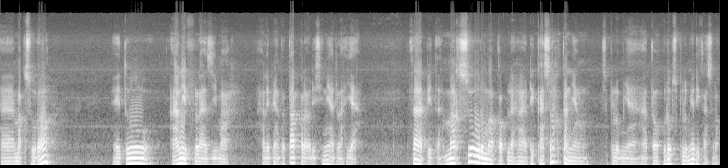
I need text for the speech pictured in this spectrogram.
uh, maksurah itu alif lazimah. Alif yang tetap kalau di sini adalah ya. Sabita maksur maqablaha dikasrahkan yang sebelumnya atau huruf sebelumnya dikasrah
